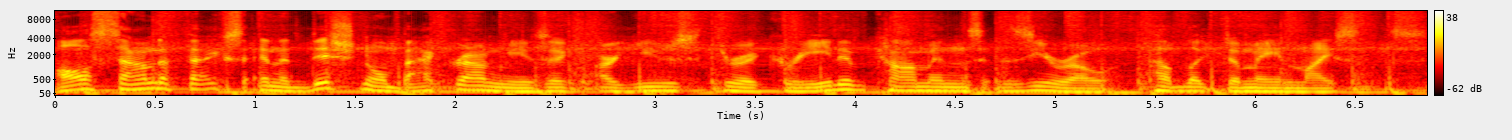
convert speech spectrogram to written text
All sound effects and additional background music are used through a Creative Commons Zero public domain license.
